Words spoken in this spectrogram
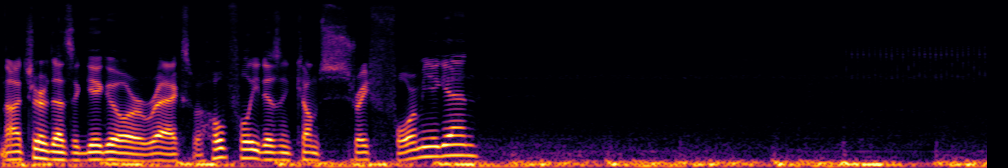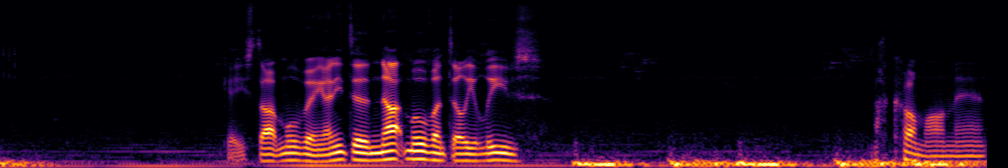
Not sure if that's a Giga or a Rex, but hopefully he doesn't come straight for me again. Okay, stop moving. I need to not move until he leaves. Oh, come on, man.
